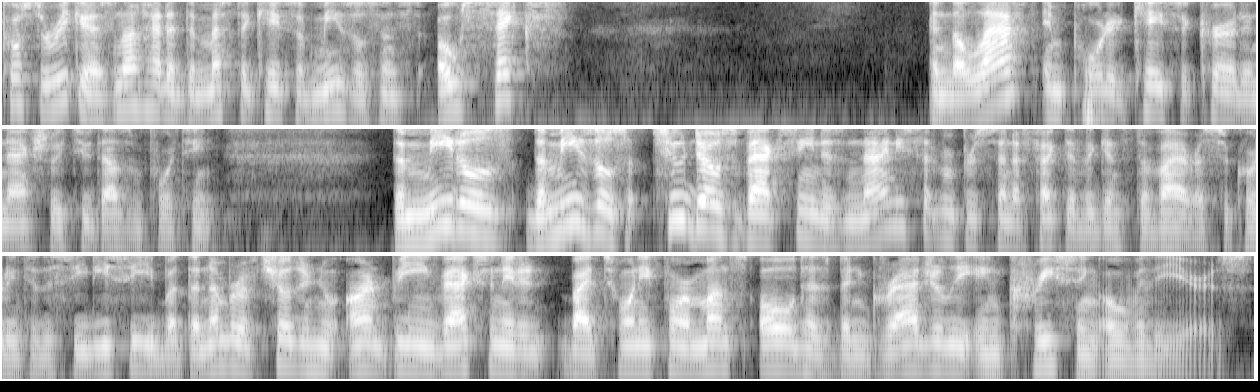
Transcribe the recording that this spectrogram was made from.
Costa Rica has not had a domestic case of measles since 06. And the last imported case occurred in actually 2014. The measles, the measles two-dose vaccine is 97% effective against the virus, according to the CDC. But the number of children who aren't being vaccinated by 24 months old has been gradually increasing over the years.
